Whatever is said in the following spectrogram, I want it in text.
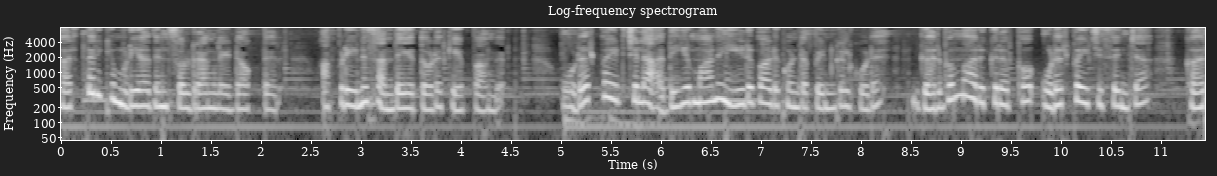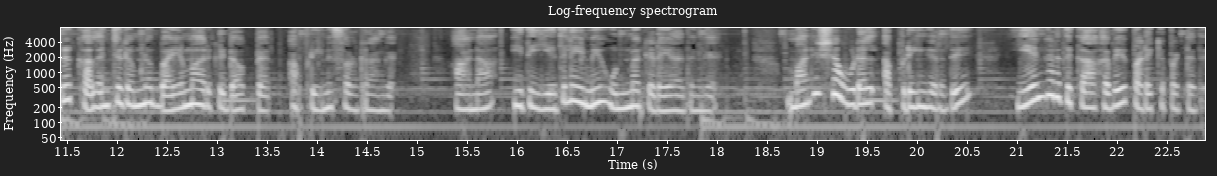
கருத்தரிக்க முடியாதுன்னு சொல்றாங்களே டாக்டர். அப்படின்னு சந்தேகத்தோட கேட்பாங்க. உடற்பயிற்சியில அதிகமான ஈடுபாடு கொண்ட பெண்கள் கூட கர்ப்பமா இருக்கிறப்போ உடற்பயிற்சி செஞ்சா கரு கலைஞ்சிடும்னு பயமா இருக்கு டாக்டர் அப்படின்னு சொல்றாங்க. ஆனா இது எதுலேயுமே உண்மை கிடையாதுங்க. மனுஷ உடல் அப்படிங்கிறது இயங்கிறதுக்காகவே படைக்கப்பட்டது.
